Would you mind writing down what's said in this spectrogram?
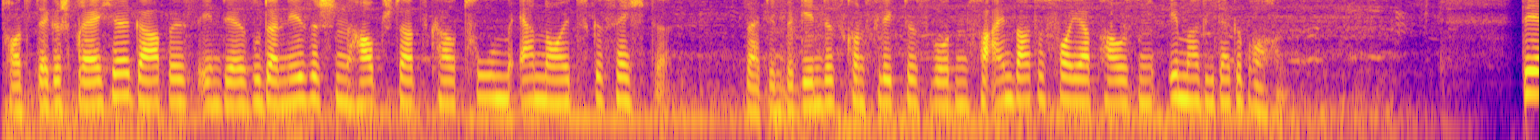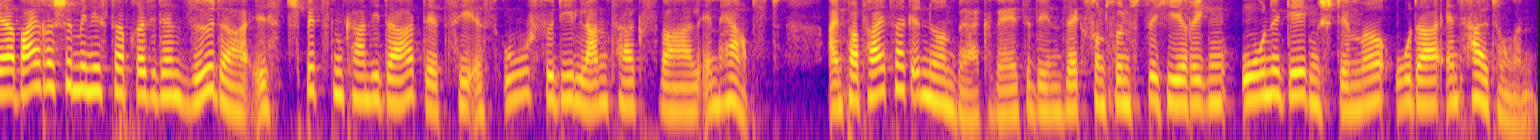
Trotz der Gespräche gab es in der sudanesischen Hauptstadt Khartoum erneut Gefechte. Seit dem Beginn des Konfliktes wurden vereinbarte Feuerpausen immer wieder gebrochen. Der bayerische Ministerpräsident Söder ist Spitzenkandidat der CSU für die Landtagswahl im Herbst. Ein Parteitag in Nürnberg wählte den 56-Jährigen ohne Gegenstimme oder Enthaltungen.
